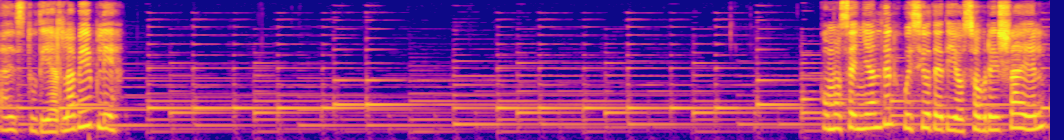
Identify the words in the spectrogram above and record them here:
a estudiar la Biblia. Como señal del juicio de Dios sobre Israel,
